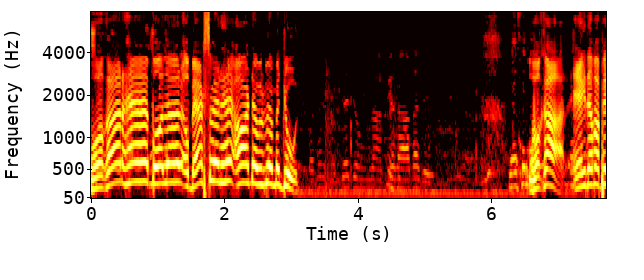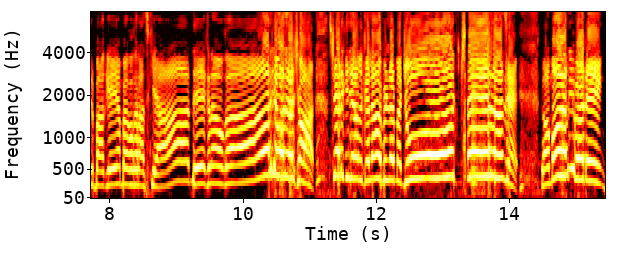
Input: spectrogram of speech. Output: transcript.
वकार है बॉलर और बैट्समैन है आठ डबल में मौजूद। वकार। एक दफ़ा फिर भागे क्रॉस किया। देखना होगा। और ये शॉट स्टेट की जान खेला फील्डर जो छह रन है। कमाल की बैटिंग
